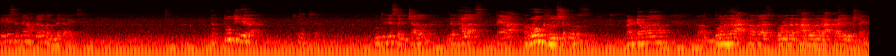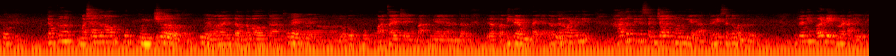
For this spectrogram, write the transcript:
तर हे सगळं आपल्याला बंद करायचं आहे तर तू तिथे जा. तू तिथे संचालक जर झालास त्याला रोग घालू शकतोस. कारण तेव्हा दोन हजार अकराचा दोन हजार दहा दोन हजार अकराची गोष्ट आहे. तेव्हा मशालचं नाव खूप उंचीवर होतं. म्हणजे मला एक दबदबा होता. लोक खूप वाचायचे बातमी आल्यानंतर त्याच्यावर प्रतिक्रिया उमटायच्या तेव्हा त्यांना वाटलं की हा जर तिथे संचालक म्हणून गेला तर हे सगळं बंद होईल. त्यांनी अट एक टाकली होती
